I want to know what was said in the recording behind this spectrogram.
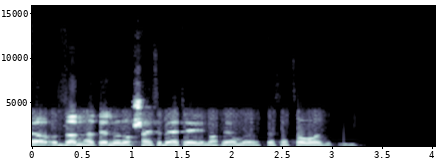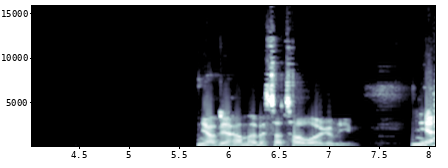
Ja, und dann hat er nur noch Scheiße bei RTL gemacht, während er besser Zauberer geblieben. Ja, wäre mal besser Zauberer geblieben. Ja,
